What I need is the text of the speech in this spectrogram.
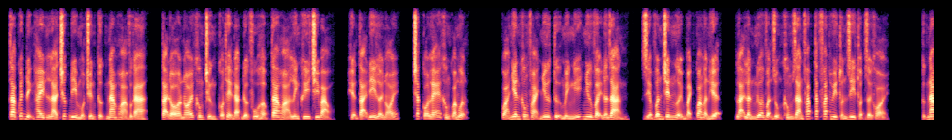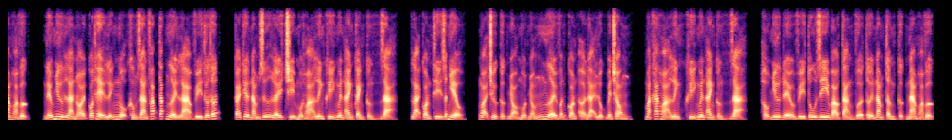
ta quyết định hay là trước đi một chuyến cực nam hỏa vực a tại đó nói không chừng có thể đạt được phù hợp ta hỏa linh khí trí bảo, hiện tại đi lời nói, chắc có lẽ không quá muộn. Quả nhiên không phải như tự mình nghĩ như vậy đơn giản, diệp vân trên người bạch quang ẩn hiện, lại lần nữa vận dụng không gian pháp tắc phát huy thuấn di thuật rời khỏi. Cực nam hỏa vực, nếu như là nói có thể lĩnh ngộ không gian pháp tắc người là vì thưa thớt, cái kia nắm giữ lấy chỉ một hỏa linh khí nguyên anh cảnh cường giả, lại còn thì rất nhiều ngoại trừ cực nhỏ một nhóm người vẫn còn ở đại lục bên trong, mặt khác hỏa linh khí nguyên anh cường giả, hầu như đều vì tu di bảo tàng vừa tới năm tầng cực nam hỏa vực.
